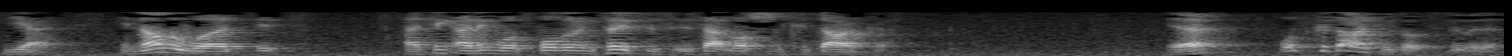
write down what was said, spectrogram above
yeah. In other words, it's. I think I think what's bothering Tosfos is that lashon kedarka. Yeah. What's Kedarka got to do with it?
